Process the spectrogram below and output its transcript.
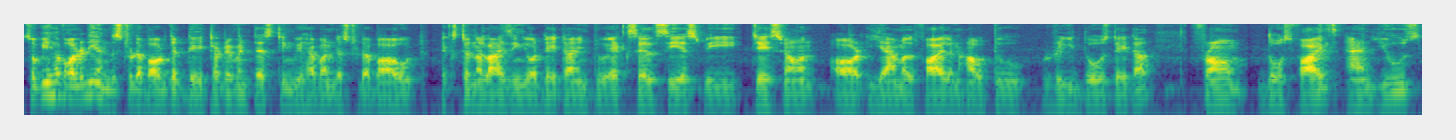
So we have already understood about the data driven testing. We have understood about externalizing your data into Excel, CSV, JSON or YAML file and how to read those data from those files and use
